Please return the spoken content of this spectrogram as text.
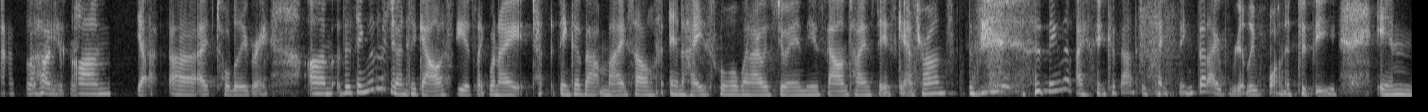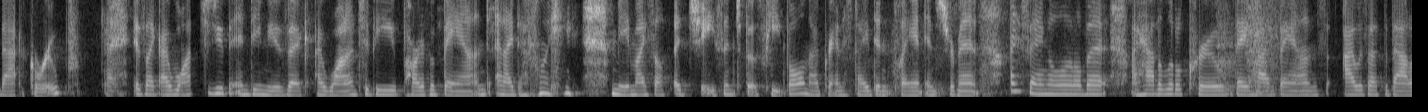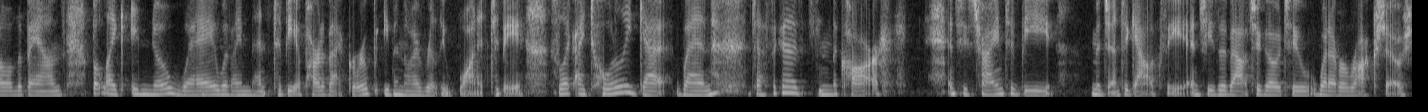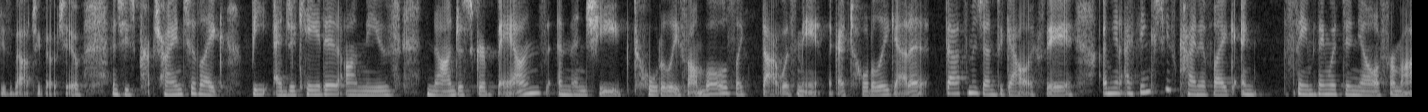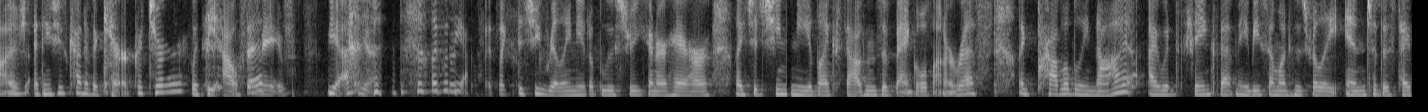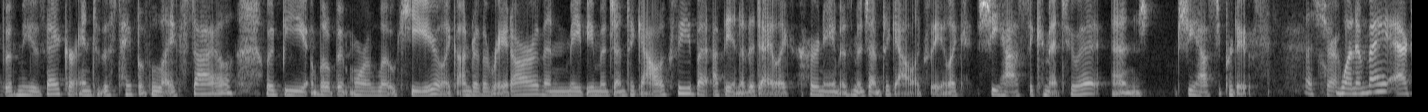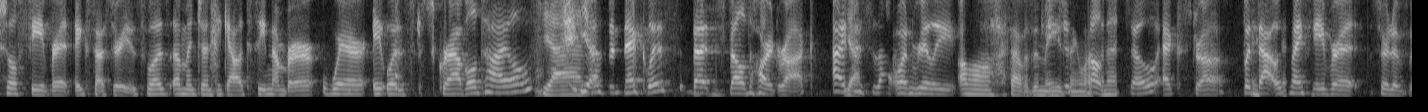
Absolutely. 100%. Um, yeah, uh, I totally agree. Um, the thing with Magenta Galaxy is like when I t- think about myself in high school when I was doing these Valentine's Day scantrons, the, the thing that I think about is I think that I really wanted to be in that group. Okay. Is like I wanted to do the indie music. I wanted to be part of a band, and I definitely made myself adjacent to those people. Now, granted, I didn't play an instrument. I sang a little bit. I had a little crew. They had bands. I was at the battle of the bands, but like in no way was I meant to be a part of that group, even though I really wanted to be. So like I totally get when Jessica is in the car and she's trying to be Magenta Galaxy and she's about to go to whatever rock show she's about to go to. And she's pr- trying to like be educated on these nondescript bands and then she totally fumbles. Like that was me. Like I totally get it. That's Magenta Galaxy. I mean I think she's kind of like and Same thing with Daniela Fromage. I think she's kind of a caricature with the outfits. the yeah. Yeah. like with the outfits. Like, did she really need a blue streak in her hair? Like, did she need like thousands of bangles on her wrists? Like, probably not. I would think that maybe someone who's really into this type of music or into this type of lifestyle would be a little bit more low key or like under the radar than maybe Magenta Galaxy. But at the end of the day, like, her name is Magenta Galaxy. Like, she has to commit to it and she has to produce. That's true. One of my actual favorite accessories was a Magenta Galaxy number where it was Scrabble tiles. Yeah. Yes, a necklace that spelled hard rock. I Yes. just that one really Oh, that was amazing, felt wasn't it? so extra. But that was my favorite sort of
